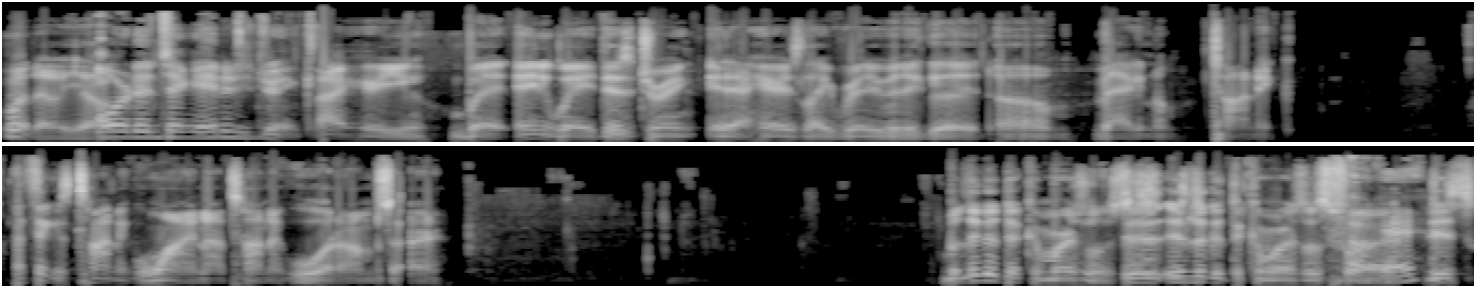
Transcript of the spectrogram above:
Whatever, y'all. or didn't take an energy drink. I hear you, but anyway, this drink I hear is like really, really good. Um, Magnum tonic. I think it's tonic wine, not tonic water. I'm sorry. But look at the commercials. Just, just look at the commercials for Okay. this.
